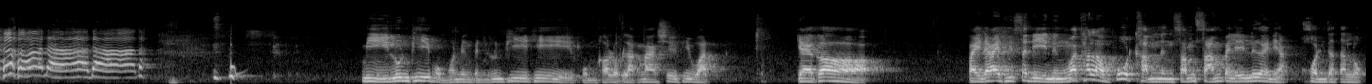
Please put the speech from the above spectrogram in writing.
ดาดาดาดามีรุ่นพี่ผมคนหนึ่งเป็นรุ่นพี่ที่ผมเคารพรักมากชื่อพี่วัด แกก็ไปได้ทฤษฎีหนึ่งว่าถ้าเราพูดคำหนึ่งซ้ำๆไปเรื่อยๆเนี่ย คนจะตลก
